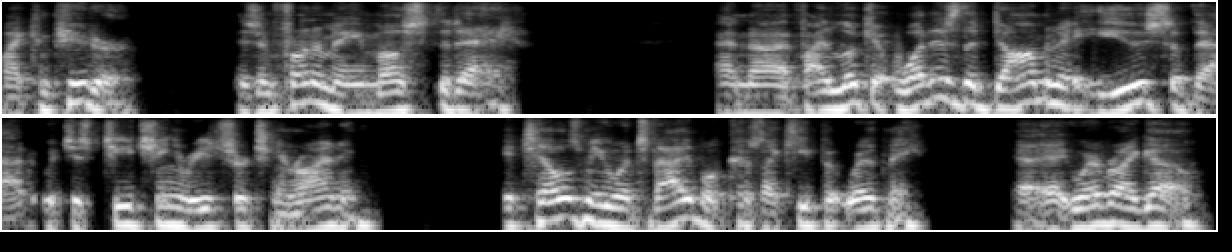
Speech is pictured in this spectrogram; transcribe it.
my computer is in front of me most of the day. And uh, if I look at what is the dominant use of that, which is teaching, researching, and writing, it tells me what's valuable because I keep it with me uh, uh, wherever I go.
